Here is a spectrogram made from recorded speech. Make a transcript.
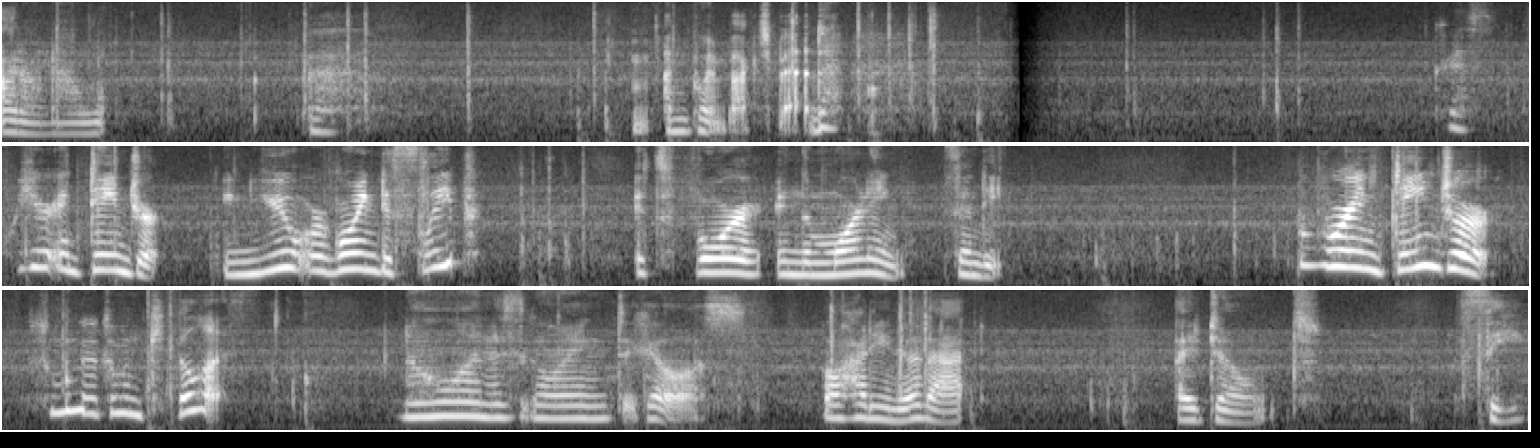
I don't know. I'm going back to bed. Chris, we are in danger, and you are going to sleep? It's four in the morning, Cindy. But we're in danger. Someone's gonna come and kill us. No one is going to kill us. Oh, how do you know that? I don't. See?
